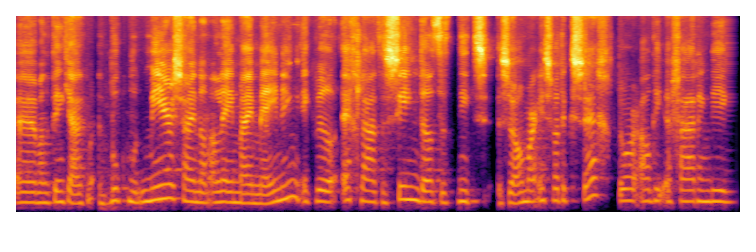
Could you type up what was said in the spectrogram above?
Uh, want ik denk, ja, het boek moet meer zijn dan alleen mijn mening. Ik wil echt laten zien dat het niet zomaar is wat ik zeg, door al die ervaring die ik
